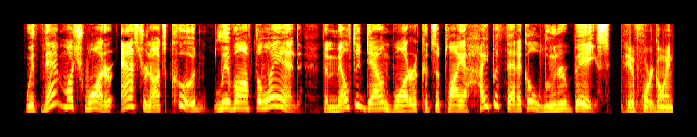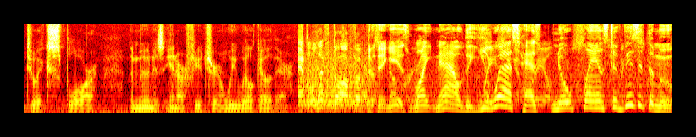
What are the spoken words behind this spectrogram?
With that much water, astronauts could live off the land. The melted down water could supply a hypothetical lunar base. If we're going to explore, the moon is in our future and we will go there. And liftoff of The thing is, right now, the U.S. has no plans to visit the moon.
